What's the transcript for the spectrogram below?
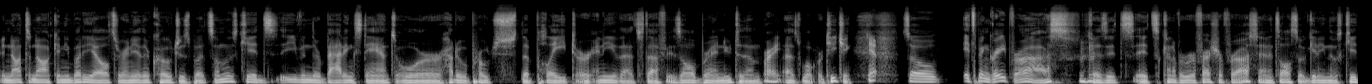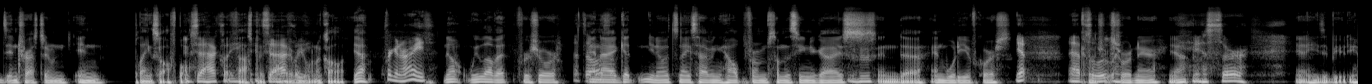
and not to knock anybody else or any other coaches, but some of those kids, even their batting stance or how to approach the plate or any of that stuff is all brand new to them Right. as what we're teaching. Yep. So it's been great for us mm-hmm. because it's it's kind of a refresher for us, and it's also getting those kids interested in, in playing softball, Exactly. fast pitch, whatever you want to call it. Yeah, Freaking right. no, we love it for sure. That's and I get you know it's nice having help from some of the senior guys and uh, and Woody of course, Yep. Absolutely. Coach extraordinaire. Yeah, Yes, sir. yeah, he's a beauty.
